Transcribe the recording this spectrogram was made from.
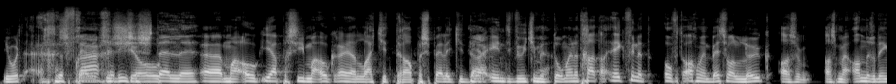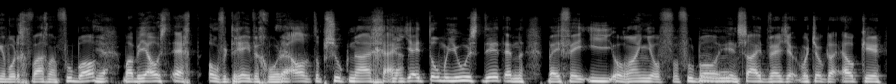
je wordt eh, De vragen die ze show, stellen. eh, maar ook, ja, precies. Maar ook eh, latje trappen, spelletje daar, Ja. interviewtje met Ja. Tom. En het gaat, ik vind het over het algemeen best wel leuk als er als mij andere dingen worden gevraagd dan voetbal. Ja. Maar bij jou is het echt overdreven geworden. Altijd op zoek naar geintje. Hey, Tom, hoe is dit? En bij VI, Oranje of Voetbal Mhm. Inside werd je, word je ook daar elke keer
